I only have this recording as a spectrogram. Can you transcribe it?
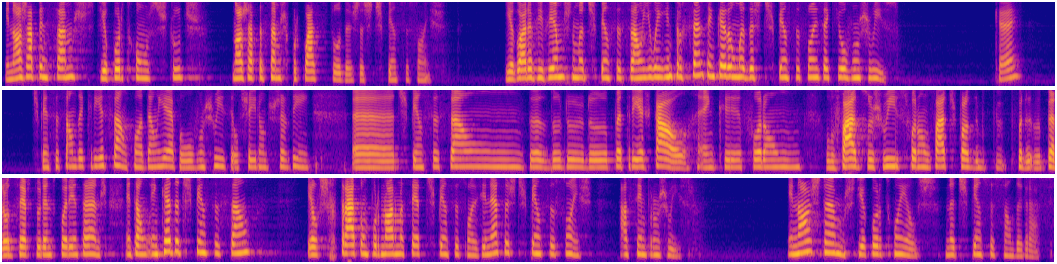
E nós já pensamos, de acordo com os estudos, nós já passamos por quase todas as dispensações. E agora vivemos numa dispensação, e o interessante em cada uma das dispensações é que houve um juízo. Ok? Dispensação da criação, com Adão e Eva, houve um juízo, eles saíram do jardim a dispensação do, do, do, patriarcal, em que foram levados ao juízo, foram levados para, para o deserto durante 40 anos. Então, em cada dispensação, eles retratam por norma sete dispensações, e nessas dispensações há sempre um juízo. E nós estamos, de acordo com eles, na dispensação da graça.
